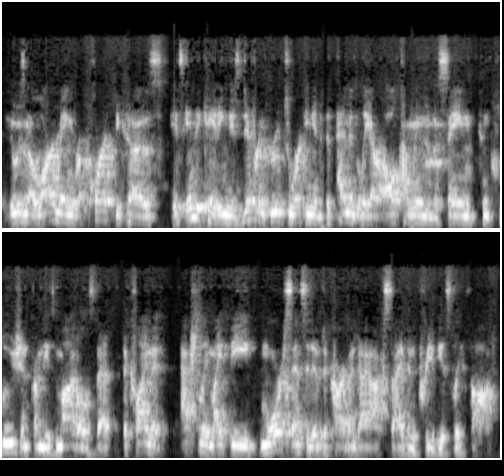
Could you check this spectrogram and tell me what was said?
It was an alarming report because it's indicating these different groups working independently are all coming to the same conclusion from these models that the climate actually might be more sensitive to carbon dioxide than previously thought,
